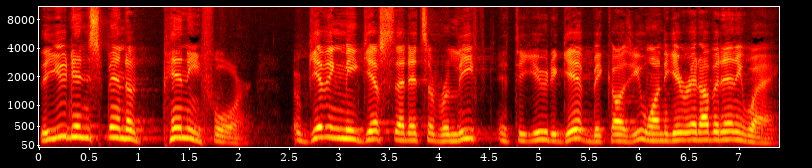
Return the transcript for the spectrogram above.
that you didn't spend a penny for, or giving me gifts that it's a relief to you to give because you want to get rid of it anyway.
